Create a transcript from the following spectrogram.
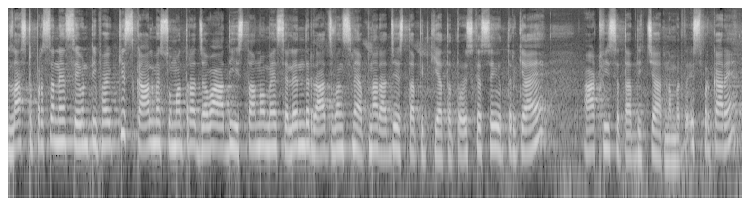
लास्ट प्रश्न है सेवेंटी फाइव। किस काल में सुमात्रा, जवा आदि स्थानों में शैलेंद्र राजवंश ने अपना राज्य स्थापित किया था? तो इसका सही उत्तर क्या है? आठवीं शताब्दी, चार नंबर। तो इस प्रकार है,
